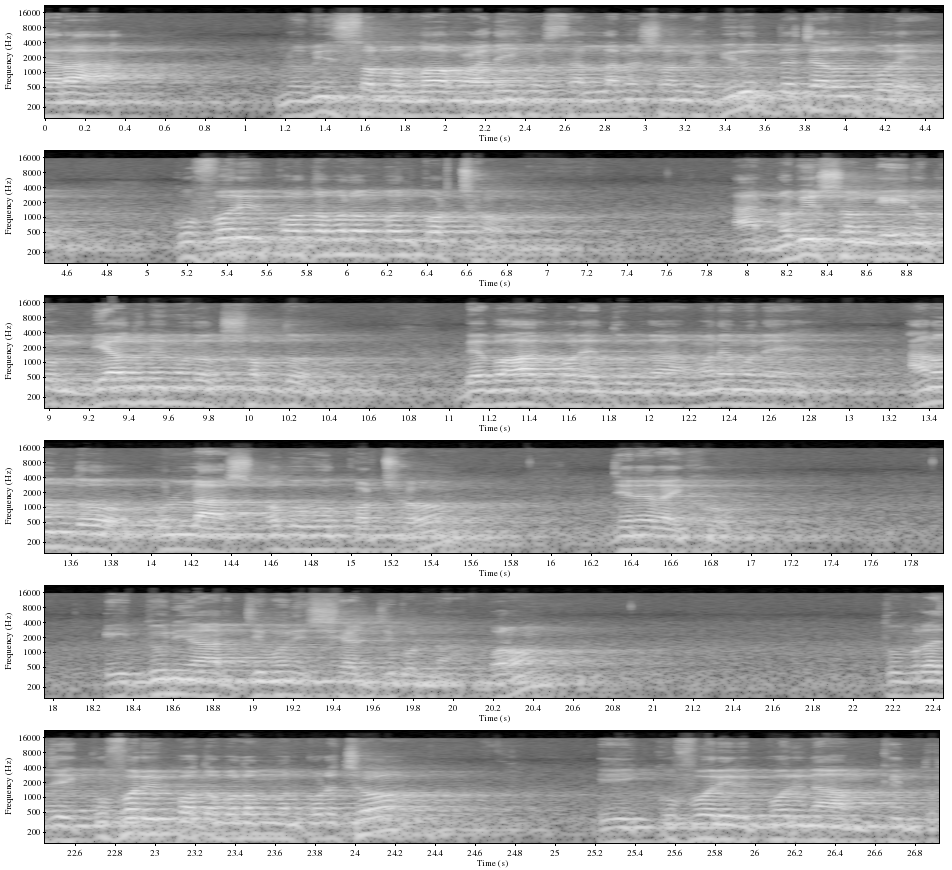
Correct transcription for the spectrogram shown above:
যারা নবী সাল্লাহ আলী সাল্লামের সঙ্গে বিরুদ্ধাচারণ করে কুফরির পথ অবলম্বন করছ, আর নবীর সঙ্গে এইরকম বিয়াদবিমূলক শব্দ ব্যবহার করে তোমরা মনে মনে আনন্দ, উল্লাস উপভোগ করছ। জেনে রাখো, এই দুনিয়ার জীবনই শেষ জীবন না, বরং তোমরা যে কুফরির পথ অবলম্বন করেছ, এই কুফরির পরিণাম কিন্তু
